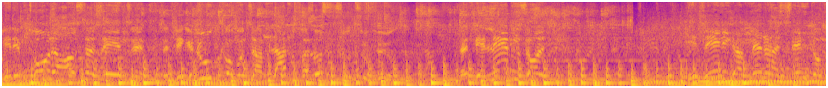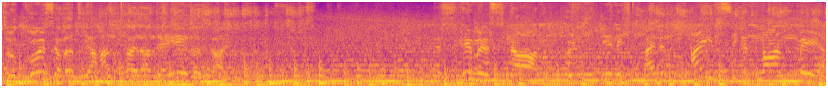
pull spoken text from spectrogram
Wir dem Tode ausersehen sind, sind wir genug, um unserem Land Verlust zuzuführen. Wenn wir leben sollten, je weniger Männer es sind, umso größer wird ihr Anteil an der Ehre sein. Des Himmels Namen wünscht ihr nicht einen einzigen Mann mehr.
